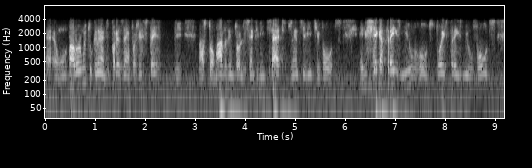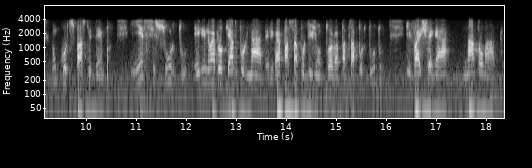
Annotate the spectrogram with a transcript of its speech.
é, um valor muito grande. Por exemplo, a gente tem nas tomadas em torno de 127, 220 volts. Ele chega a 3 mil volts, 2, 3 mil volts, num curto espaço de tempo. E esse surto, ele não é bloqueado por nada, ele vai passar por disjuntor, vai passar por tudo e vai chegar na tomada.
